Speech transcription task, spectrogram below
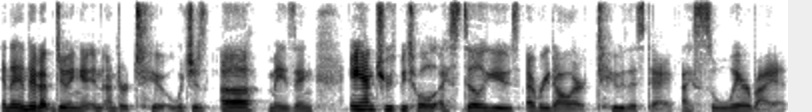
and I ended up doing it in under two, which is amazing. And truth be told, I still use EveryDollar to this day. I swear by it.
